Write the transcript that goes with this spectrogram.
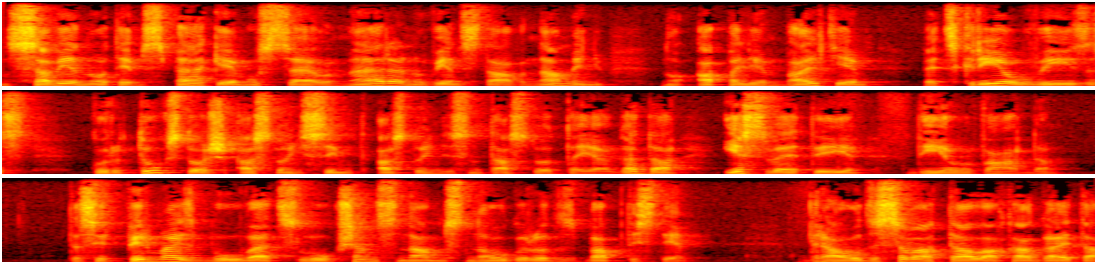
un savienotiem spēkiem uzcēla mērenu vienstāva namiņu no apaļiem baļķiem, pēc Krievu vīzas, kuru 1888. gadā iesvētīja Dieva vārdam. Tas ir pirmais būvēts lūkšanas nams Novgorodas baptistiem. Draudzene savā tālākā gaitā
